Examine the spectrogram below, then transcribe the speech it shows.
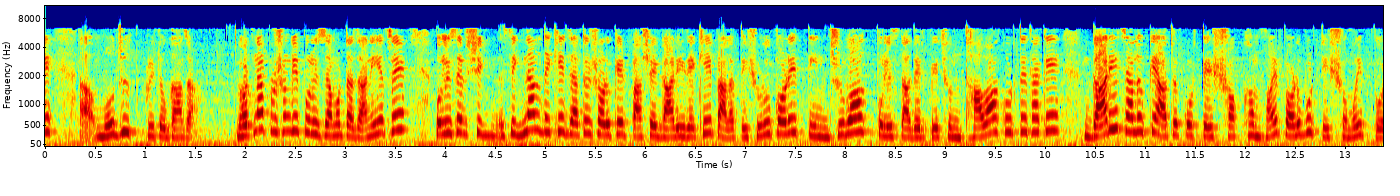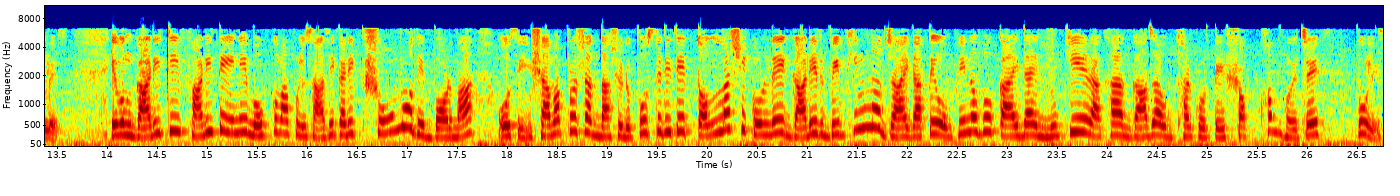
মজুতকৃত গাঁজা। ঘটনা প্রসঙ্গে পুলিশ যেমনটা জানিয়েছে, পুলিশের সিগ- সিগন্যাল দেখে জাতীয় সড়কের পাশে গাড়ি রেখে পালাতে শুরু করে তিন যুবক। পুলিশ তাদের পেছন ধাওয়া করতে থাকে। গাড়ি চালককে আটক করতে সক্ষম হয় পরবর্তী সময় পুলিশ। এবং গাড়িটি ফাঁড়িতে এনে মহকুমা পুলিশ আধিকারিক সৌম্যদেব বর্মা, ওসি শ্যামাপ্রসাদ দাসের উপস্থিতিতে তল্লাশি করলে গাড়ির বিভিন্ন জায়গাতে অভিনব কায়দায় লুকিয়ে রাখা গাঁজা উদ্ধার করতে সক্ষম হয়েছে পুলিশ।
